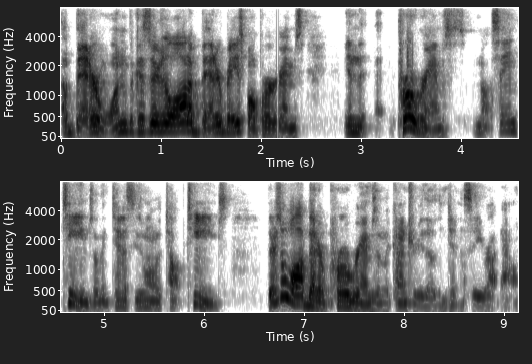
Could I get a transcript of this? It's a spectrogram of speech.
a better one because there's a lot of better baseball programs in the programs. I'm not saying teams. I think Tennessee is one of the top teams. There's a lot better programs in the country though than Tennessee right now.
